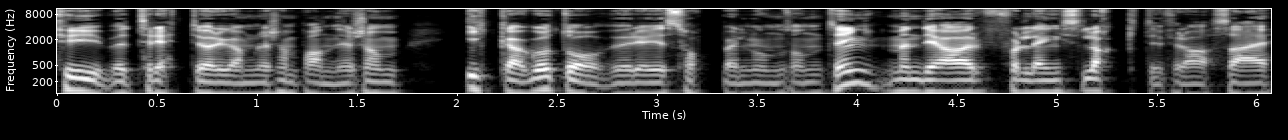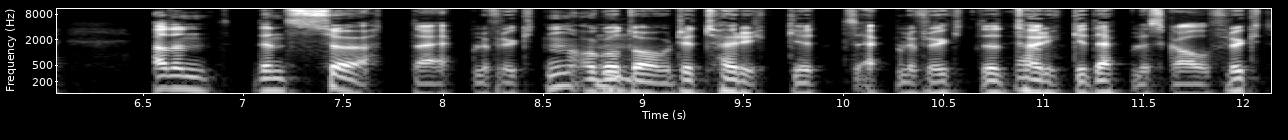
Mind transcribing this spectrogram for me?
20-30 år gamle champagner som ikke har gått over i sopp eller noen sånne ting, men de har for lengst lagt ifra seg ja, den, den søte eplefrukten og gått Mm. over til tørket eplefrukt, tørket epleskallfrukt.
